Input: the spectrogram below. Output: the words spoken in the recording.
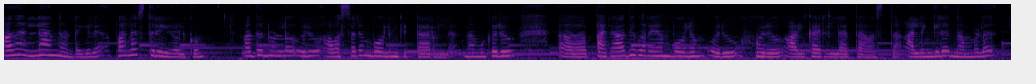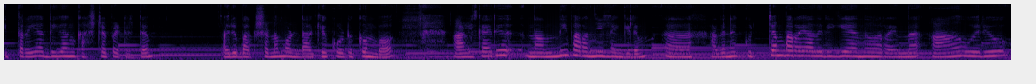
അതല്ല എന്നുണ്ടെങ്കിൽ പല സ്ത്രീകൾക്കും അതിനുള്ള ഒരു അവസരം പോലും കിട്ടാറില്ല. നമുക്കൊരു പരാതി പറയാൻ പോലും ഒരു ഒരു ആൾക്കാരില്ലാത്ത അവസ്ഥ. അല്ലെങ്കിൽ നമ്മൾ ഇത്രയധികം കഷ്ടപ്പെട്ടിട്ട് ഒരു ഭക്ഷണം ഉണ്ടാക്കി കൊടുക്കുമ്പോൾ ആൾക്കാർ നന്ദി പറഞ്ഞില്ലെങ്കിലും അതിന് കുറ്റം പറയാതിരിക്കുക എന്ന് പറയുന്ന ആ ഒരു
